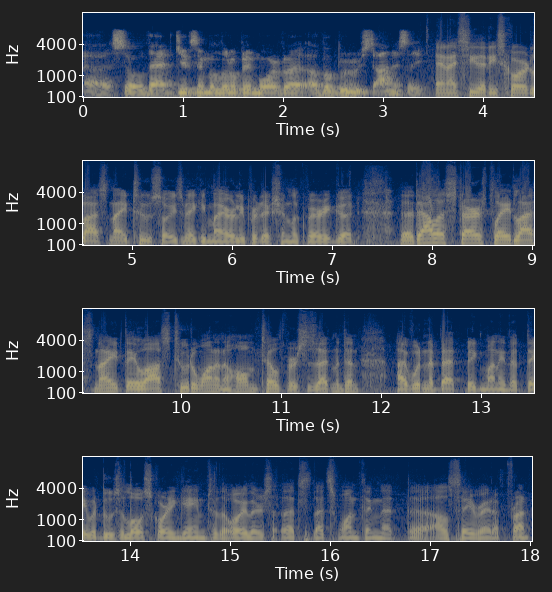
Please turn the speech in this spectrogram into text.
uh, so that gives him a little bit more of a, of a boost, honestly. And I see that he scored last night too, so he's making my early prediction look very good. The Dallas Stars played last night. They lost two to one in a home tilt versus Edmonton. I wouldn't have bet big money that they would lose a low-scoring game to the Oilers. That's that's one thing that uh, I'll say right up front.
